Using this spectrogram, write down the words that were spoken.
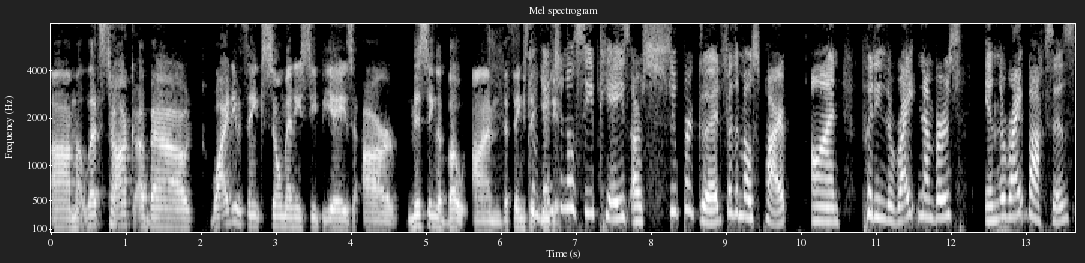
Um, let's talk about why do you think so many CPAs are missing the boat on the things that you do? Conventional CPAs are super good for the most part on putting the right numbers in the right boxes,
